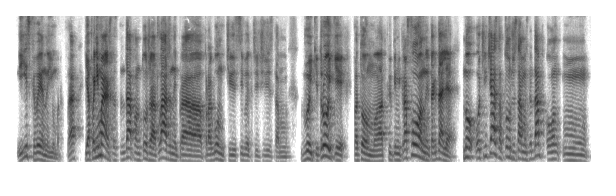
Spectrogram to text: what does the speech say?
и есть КВН и юмор. Да? Я понимаю, что стендап, он тоже отлаженный, про прогон через себя, через там двойки, тройки, потом открытый микрофон и так далее. Но очень часто в тот же самый стендап, он м-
